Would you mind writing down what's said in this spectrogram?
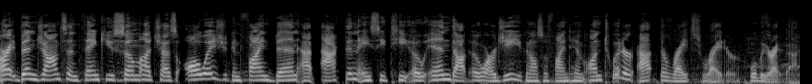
All right, Ben Johnson, thank you so much. As always, you can find Ben at acton, A-C-T-O-N dot O-R-G. You can also find him on Twitter at The Rights Writer. We'll be right back.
